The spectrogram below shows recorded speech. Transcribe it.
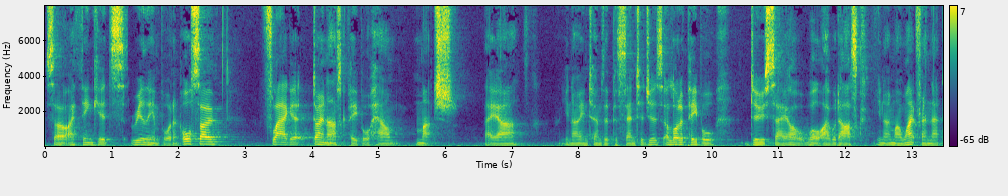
So I think it's really important. Also, flag it, don't ask people how much they are you know, in terms of percentages. A lot of people do say, oh, well, I would ask, you know, my white friend that.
